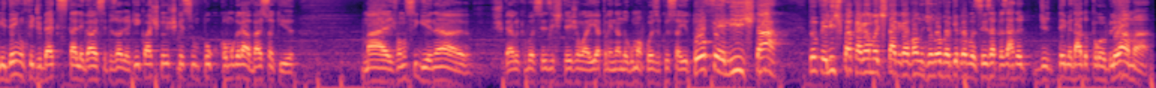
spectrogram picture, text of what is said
Me deem um feedback se tá legal esse episódio aqui, que eu acho que eu esqueci um pouco como gravar isso aqui. Mas vamos seguir, né? Espero que vocês estejam aí aprendendo alguma coisa com isso aí. Tô feliz, tá? Tô feliz pra caramba de estar gravando de novo aqui pra vocês, apesar de ter me dado problema.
